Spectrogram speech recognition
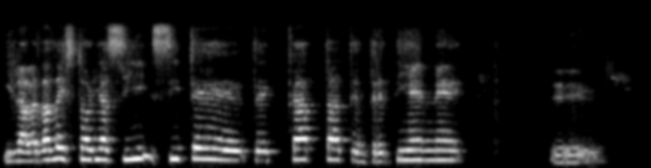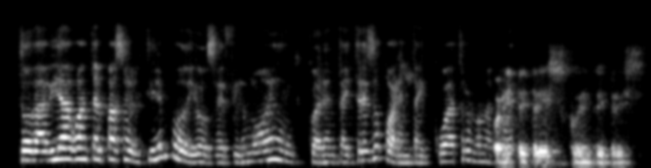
y la verdad la historia sí, sí te, te capta, te entretiene, eh, todavía aguanta el paso del tiempo, digo, se filmó en 43 o 44, no me acuerdo. 43, 43.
